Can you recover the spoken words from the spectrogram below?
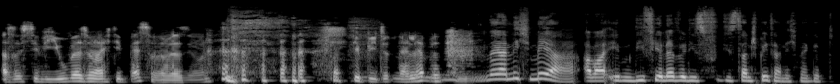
Also ist die Wii U-Version eigentlich die bessere Version? die bietet mehr Level. Naja, nicht mehr, aber eben die vier Level, die es dann später nicht mehr gibt.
